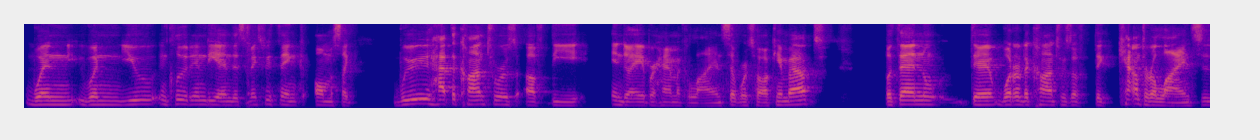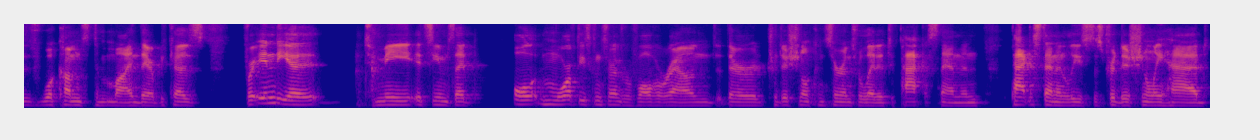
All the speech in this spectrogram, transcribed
when when you include India in this, makes me think almost like we have the contours of the Indo-Abrahamic alliance that we're talking about, but then there, what are the contours of the counter alliances? What comes to mind there? Because for India, to me, it seems that all more of these concerns revolve around their traditional concerns related to Pakistan, and Pakistan at least has traditionally had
